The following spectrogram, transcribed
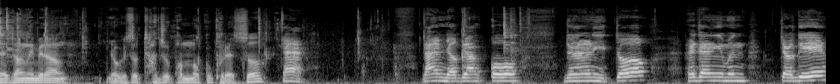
회장님이랑 여기서 자주 밥 먹고 그랬어? 야, 난 여기 앉고, 누나는 이쪽, 회장님은 저기.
